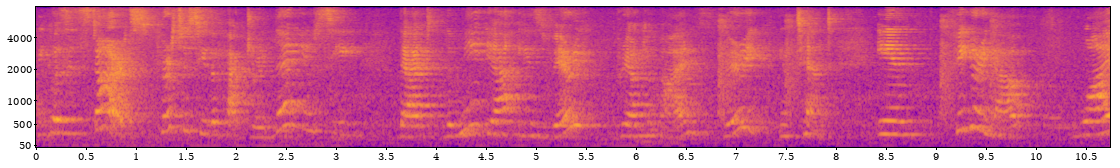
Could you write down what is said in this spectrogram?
Because it starts, first you see the factory, then you see that the media is very preoccupied, very intent in figuring out why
